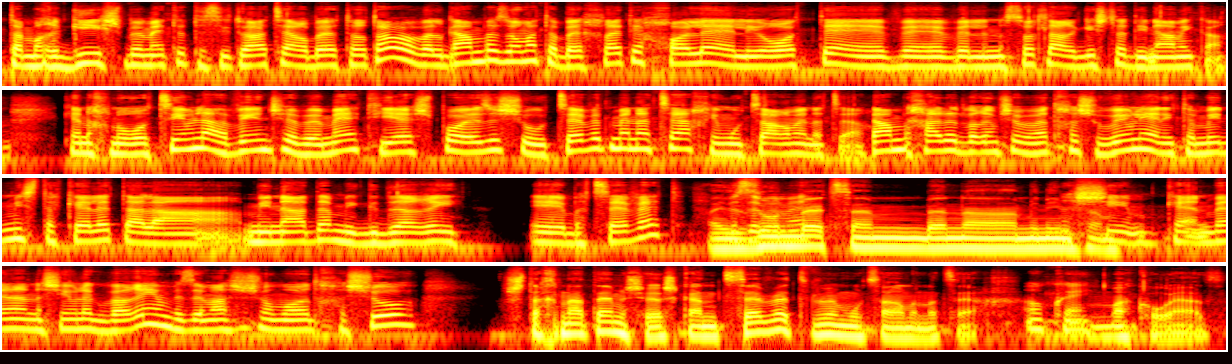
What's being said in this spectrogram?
אתה מרגיש באמת את הסיטואציה הרבה יותר טוב, אבל גם בזום אתה בהחלט יכול אה, לראות אה, ו- ולנסות להרגיש את הדינמיקה. כי אנחנו רוצים להבין שבאמת יש פה איזשהו צוות מנצח עם מוצר מנצח. גם אחד הדברים שבאמת חשובים לי, אני תמיד מסתכלת על המנעד המגדרי. אה, בצוות. האיזון באמת בעצם בין המינים שם. נשים, כן, בין הנשים לגברים, וזה משהו שהוא מאוד חשוב. השתכנעתם שיש כאן צוות ומוצר מנצח. אוקיי. מה קורה אז?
